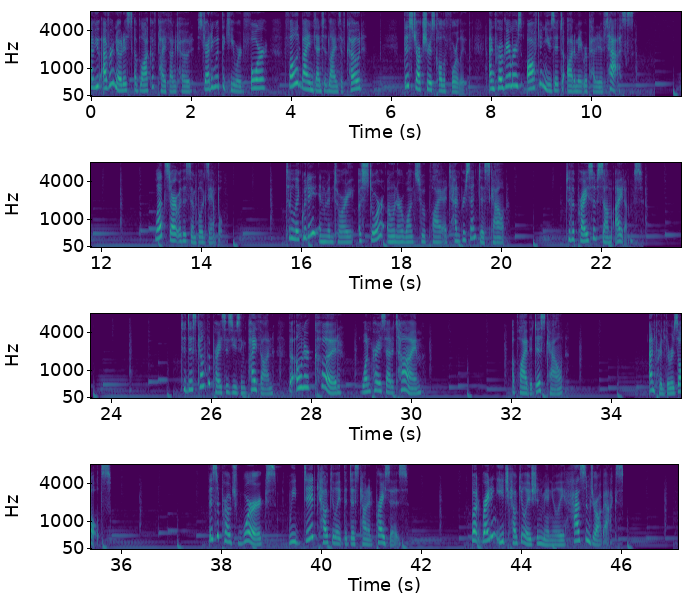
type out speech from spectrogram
Have you ever noticed a block of Python code starting with the keyword for, followed by indented lines of code? This structure is called a for loop, and programmers often use it to automate repetitive tasks. Let's start with a simple example. To liquidate inventory, a store owner wants to apply a 10% discount to the price of some items. To discount the prices using Python, the owner could, one price at a time, apply the discount, and print the results. This approach works. We did calculate the discounted prices, but writing each calculation manually has some drawbacks.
